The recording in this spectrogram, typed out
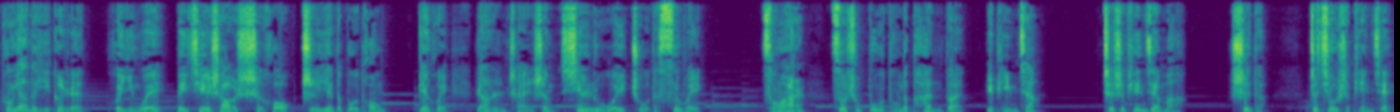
同样的一个人。会因为被介绍时候职业的不同，便会让人产生先入为主的思维，从而做出不同的判断与评价。这是偏见吗？是的，这就是偏见。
